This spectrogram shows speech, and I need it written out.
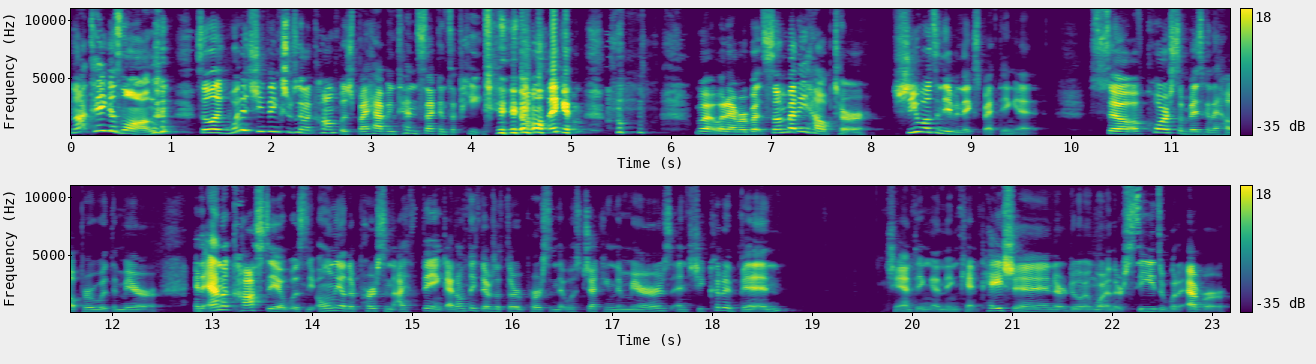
not take as long. so like, what did she think she was going to accomplish by having 10 seconds of heat? like, but whatever. But somebody helped her. She wasn't even expecting it. So of course somebody's going to help her with the mirror. And Anacostia was the only other person I think. I don't think there was a third person that was checking the mirrors, and she could have been chanting an incantation or doing one of their seeds or whatever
